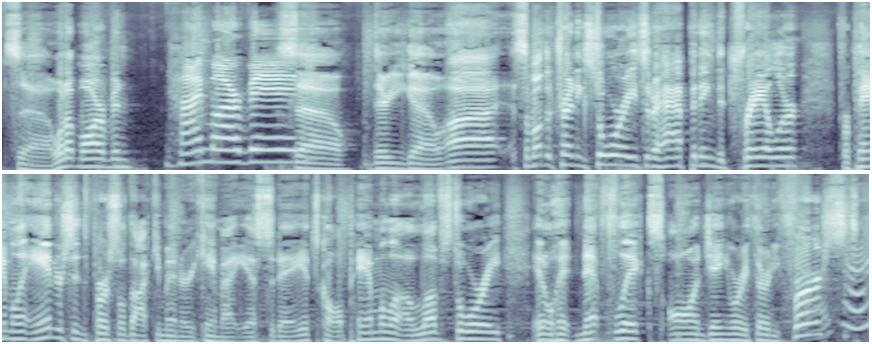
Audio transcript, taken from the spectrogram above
So what up, Marvin? Hi, Marvin. So there you go. Uh some other trending stories that are happening. The trailer for Pamela Anderson's personal documentary came out yesterday. It's called Pamela: A Love Story. It'll hit Netflix on January 31st. Okay.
